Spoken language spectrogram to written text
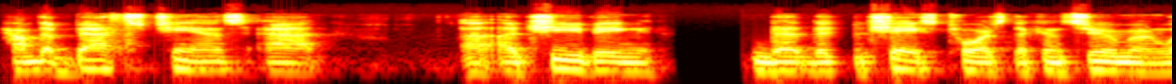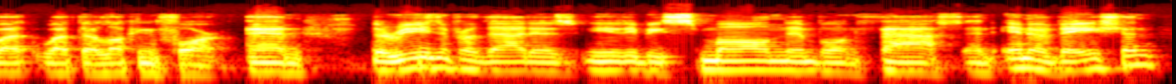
have the best chance at uh, achieving the, the chase towards the consumer and what, what they're looking for. And the reason for that is you need to be small, nimble, and fast. And innovation,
